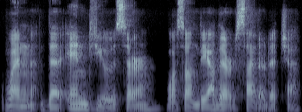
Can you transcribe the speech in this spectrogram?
when the end user was on the other side of the chat,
